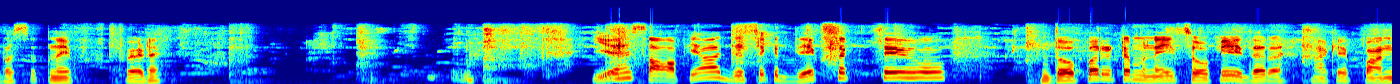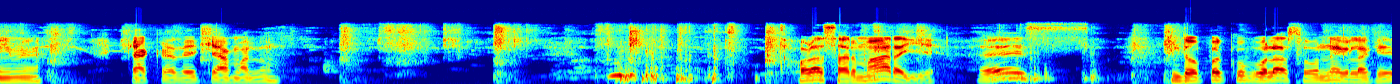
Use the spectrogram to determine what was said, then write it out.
बस इतने पेड़ है। यह है साफिया जैसे कि देख सकते हो। दोपहर टाइम नहीं सो के इधर आके पानी में क्या कर क्या मालूम। थोड़ा शर्मा रही है। दोपहर को बोला सोने के लगे,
